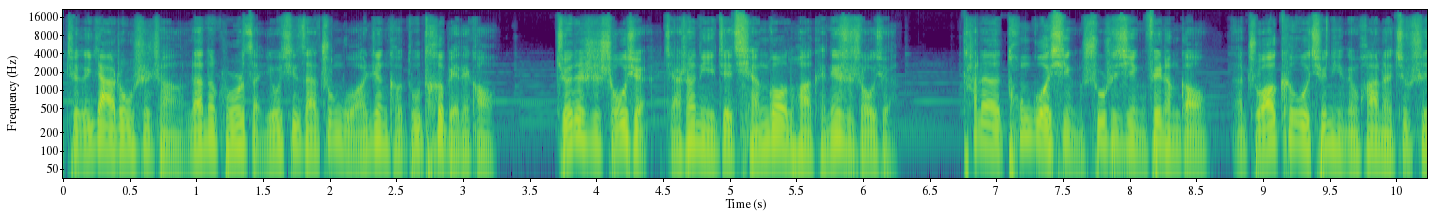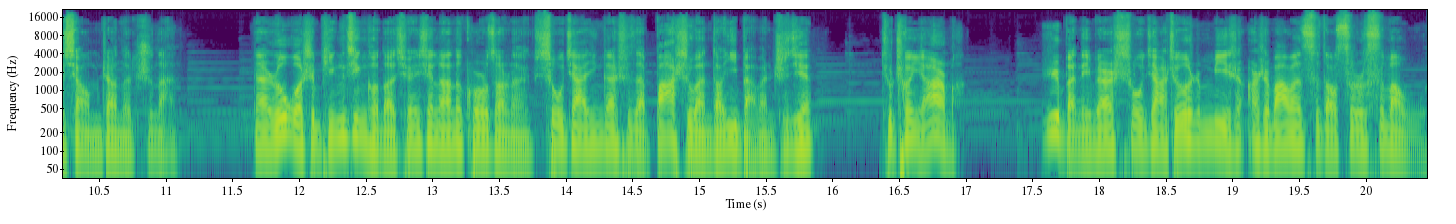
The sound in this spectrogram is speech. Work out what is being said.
这个亚洲市场，Land Cruiser 尤其在中国认可度特别的高，绝对是首选。假设你这钱够的话，肯定是首选。它的通过性、舒适性非常高。呃，主要客户群体的话呢，就是像我们这样的直男。那如果是平进口的全新 Land Cruiser 呢，售价应该是在八十万到一百万之间，就乘以二嘛。日本那边售价折合人民币是二十八万四到四十四万五，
